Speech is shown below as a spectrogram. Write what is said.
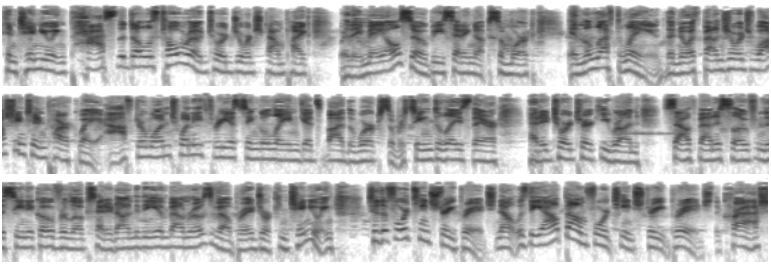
continuing past the Dulles Toll Road toward Georgetown Pike, where they may also be setting up some work in the left lane. The northbound George Washington Parkway after 123, a single lane gets by the work, so we're seeing delays there. Headed toward Turkey Run. Southbound is slow from the scenic overlooks, headed onto the inbound Roosevelt Bridge, or continuing to the 14th Street Bridge. Now it was the outbound 14th Street Bridge. The crash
